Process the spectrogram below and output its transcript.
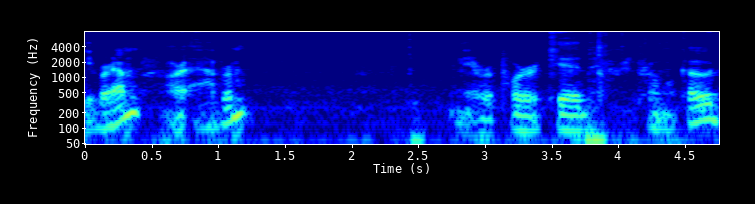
Abram or Abram. And a reporter kid promo code.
